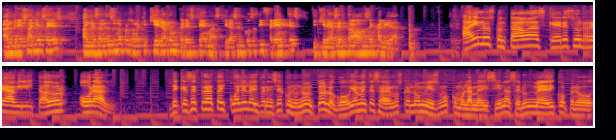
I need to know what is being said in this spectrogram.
Andrés Arias es. Andrés Arias es una persona que quiere romper esquemas, quiere hacer cosas diferentes y quiere hacer trabajos de calidad. Ahí nos contabas que eres un rehabilitador oral. ¿De qué se trata y cuál es la diferencia con un odontólogo? Obviamente sabemos que es lo mismo como la medicina, ser un médico, pero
